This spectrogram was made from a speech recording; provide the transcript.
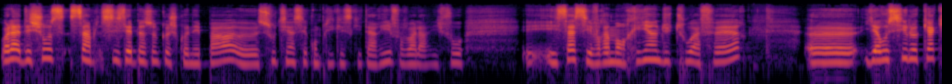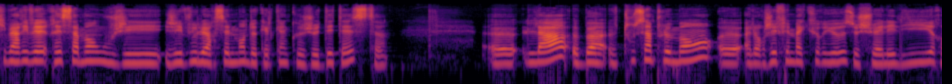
voilà, des choses simples. Si c'est des personnes que je connais pas, euh, soutien, c'est compliqué ce qui t'arrive. Enfin, voilà, il faut. Et, et, ça, c'est vraiment rien du tout à faire. Il euh, y a aussi le cas qui m'est arrivé récemment où j'ai vu le harcèlement de quelqu'un que je déteste. Euh, là, ben, tout simplement, euh, alors j'ai fait ma curieuse, je suis allée lire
